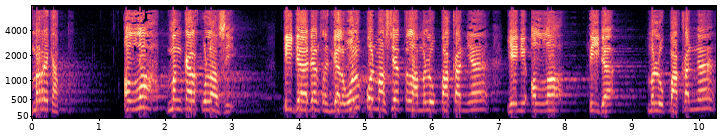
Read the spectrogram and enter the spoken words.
merekap. Allah mengkalkulasi. Tidak ada yang tertinggal walaupun manusia telah melupakannya, yakni Allah tidak melupakannya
